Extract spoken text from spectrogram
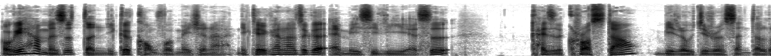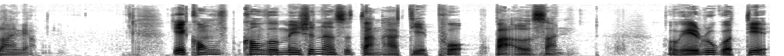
OK，他们是等一个 confirmation 啊，你可以看到这个 MACD 也是开始 cross down below zero center line 了。给 con confirmation 呢是当它跌破八二三，OK，如果跌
